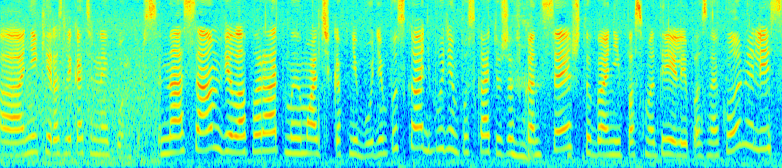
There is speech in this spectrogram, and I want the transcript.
а, некие развлекательные конкурсы. На сам велопарад мы мальчиков не будем пускать, будем пускать уже в конце, чтобы они посмотрели и познакомились.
